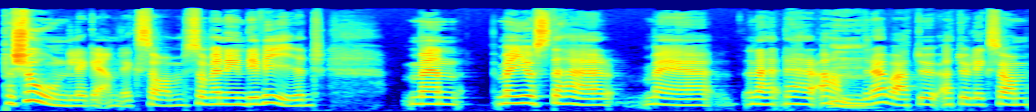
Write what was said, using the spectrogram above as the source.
personligen liksom, som en individ. Men, men just det här med det här andra, mm. va? Att, du, att du liksom,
